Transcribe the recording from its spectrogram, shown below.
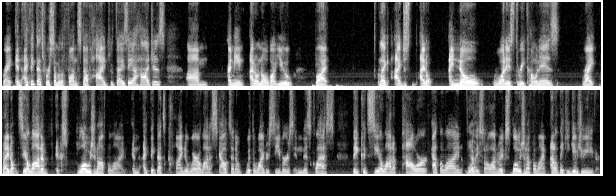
right? And I think that's where some of the fun stuff hides with Isaiah Hodgins. Um, I mean, I don't know about you, but like I just I don't I know what his three cone is, right? But I don't see a lot of explosion off the line, and I think that's kind of where a lot of scouts at a, with the wide receivers in this class they could see a lot of power at the line or yeah. they saw a lot of explosion off the line. I don't think he gives you either.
